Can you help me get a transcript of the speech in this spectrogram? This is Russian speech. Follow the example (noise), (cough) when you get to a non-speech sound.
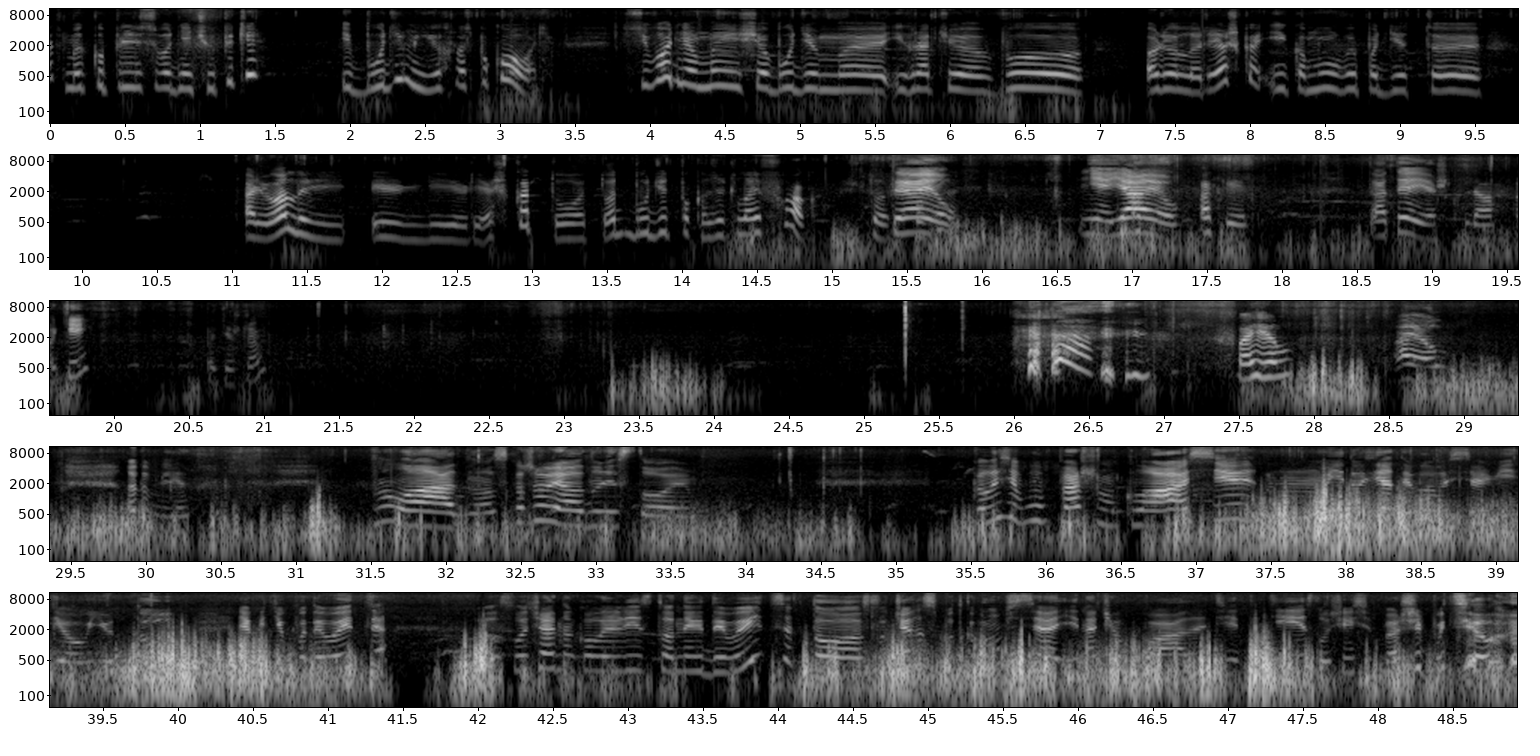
Нет, мы купили сегодня чупики и будем их распаковывать. Сегодня мы еще будем э, играть э, в Орел и Решка, и кому выпадет э, Орел или, Решка, то тот будет показывать лайфхак. Что. Не, я Ел. Окей, А ты Ешка. да. Окей? Подержи. Файл. А ладно, скажу я одну історію. Колись я був в першому класі, м, мої друзі дивилися відео в YouTube. Я хотів подивитися. Случайно, коли ліз до них дивитися, то случайно споткнувся і почав падати. І тоді случився перший поцілунок.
